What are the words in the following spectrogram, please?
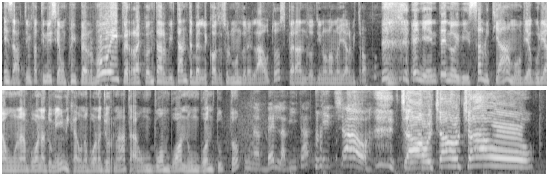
Esatto, infatti noi siamo qui per voi, per raccontarvi tante belle cose sul mondo dell'auto, sperando di non annoiarvi troppo. e niente, noi vi salutiamo, vi auguriamo una buona domenica, una buona giornata, un buon buon, un buon tutto. Una bella vita e ciao! Ciao, ciao, ciao!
